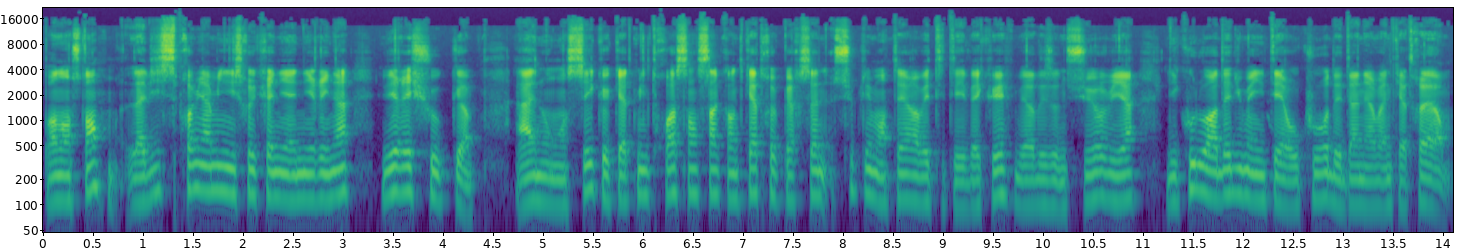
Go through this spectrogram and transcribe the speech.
Pendant ce temps, la vice-première ministre ukrainienne Irina Vereshchuk a annoncé que 4354 personnes supplémentaires avaient été évacuées vers des zones sûres via les couloirs d'aide humanitaire au cours des dernières 24 heures.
